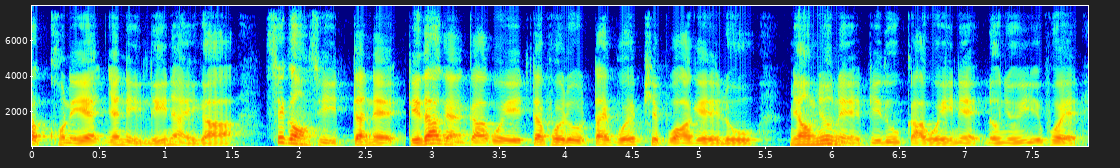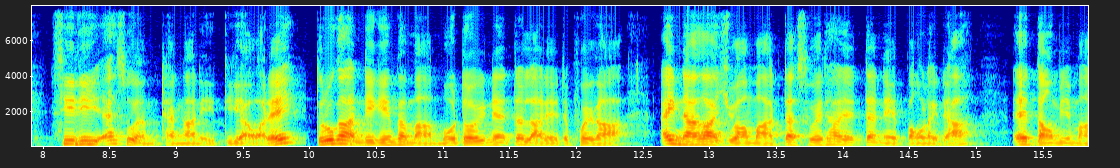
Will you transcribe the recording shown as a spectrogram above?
29ရက်ညနေ4နာရီကစစ်ကောင်စီတပ်နဲ့ဒေသခံကာကွယ်ရေးတပ်ဖွဲ့တို့တိုက်ပွဲဖြစ်ပွားခဲ့တယ်လို့မြောင်မြို့နယ်ပြည်သူ့ကာကွယ်ရေးနဲ့လုံခြုံရေးအဖွဲ့ CDSOM ထံကနေသိရပါဗျ။သူတို့ကနေကင်းဘက်မှာမော်တော်ရီနဲ့တက်လာတဲ့တပ်ဖွဲ့ကအဲ့နာကရွာမှာတက်ဆွဲထားတဲ့တပ်နဲ့ပေါင်းလိုက်တာ။ အဲတောင်ပြင်မှာ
